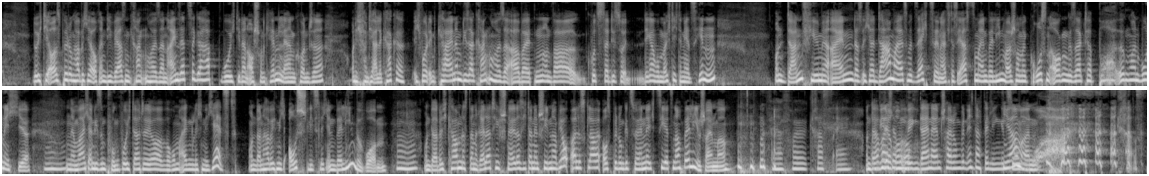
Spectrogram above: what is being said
durch die Ausbildung habe ich ja auch in diversen Krankenhäusern Einsätze gehabt, wo ich die dann auch schon kennenlernen konnte. Und ich fand die alle kacke. Ich wollte in keinem dieser Krankenhäuser arbeiten und war kurzzeitig so, Dinger, wo möchte ich denn jetzt hin? Und dann fiel mir ein, dass ich ja damals mit 16, als ich das erste Mal in Berlin war, schon mit großen Augen gesagt habe, boah, irgendwann wohne ich hier. Und dann war ich an diesem Punkt, wo ich dachte, ja, warum eigentlich nicht jetzt? Und dann habe ich mich ausschließlich in Berlin beworben. Und dadurch kam das dann relativ schnell, dass ich dann entschieden habe, ja, alles klar, Ausbildung geht zu Ende, ich ziehe jetzt nach Berlin scheinbar. Ja, voll krass, ey. Und da Und war ich wiederum wegen deiner Entscheidung bin ich nach Berlin gezogen. Ja, Mann. Boah. Krass.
